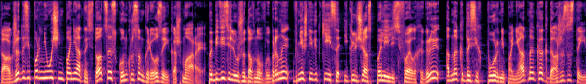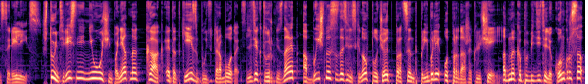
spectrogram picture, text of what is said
Также до сих пор не очень понятна ситуация с конкурсом грезы и кошмары. Победители уже давно выбраны, внешний вид кейса и ключа спалились в файлах игры, однако до сих пор непонятно, когда же состоится релиз. Что интереснее, не очень понятно, как этот кейс будет работать. Для тех, кто вдруг не знает, обычно создатели скинов получают процент прибыли от продажи ключей. Однако победители конкурса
